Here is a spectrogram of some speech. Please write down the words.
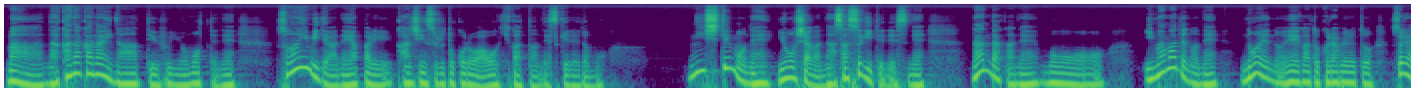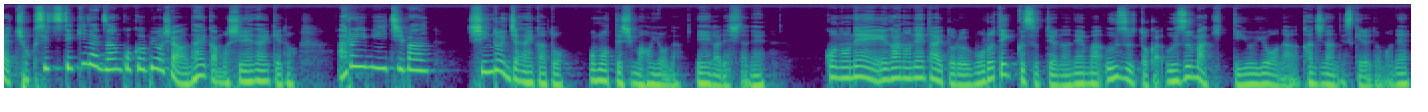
まあ、なかなかないなっていうふうに思ってね、その意味ではね、やっぱり感心するところは大きかったんですけれども。にしてもね、容赦がなさすぎてですね、なんだかね、もう、今までのね、ノエの映画と比べると、それは直接的な残酷描写はないかもしれないけど、ある意味一番しんどいんじゃないかと思ってしまうような映画でしたね。このね、映画のね、タイトル、ボルテックスっていうのはね、まあ、渦とか渦巻きっていうような感じなんですけれどもね、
